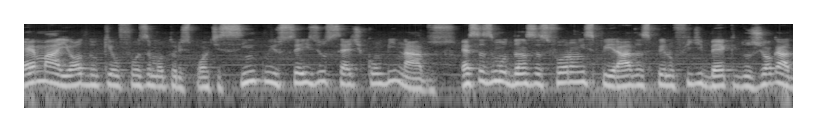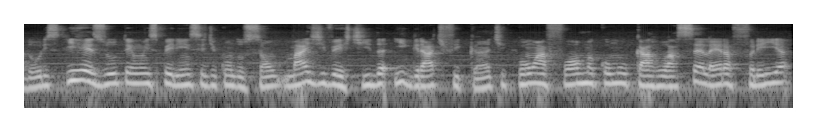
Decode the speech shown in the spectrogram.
é maior do que o Forza Motorsport 5 e o 6 e o 7 combinados. Essas mudanças foram inspiradas pelo feedback dos jogadores e resultam em uma experiência de condução mais divertida e gratificante com a forma como o carro acelera, freia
